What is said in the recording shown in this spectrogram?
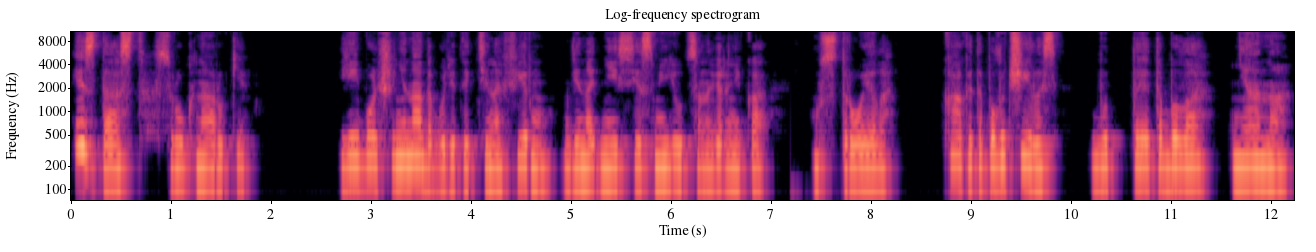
и сдаст с рук на руки. Ей больше не надо будет идти на фирму, где над ней все смеются наверняка. Устроила. Как это получилось? Будто это была не она.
